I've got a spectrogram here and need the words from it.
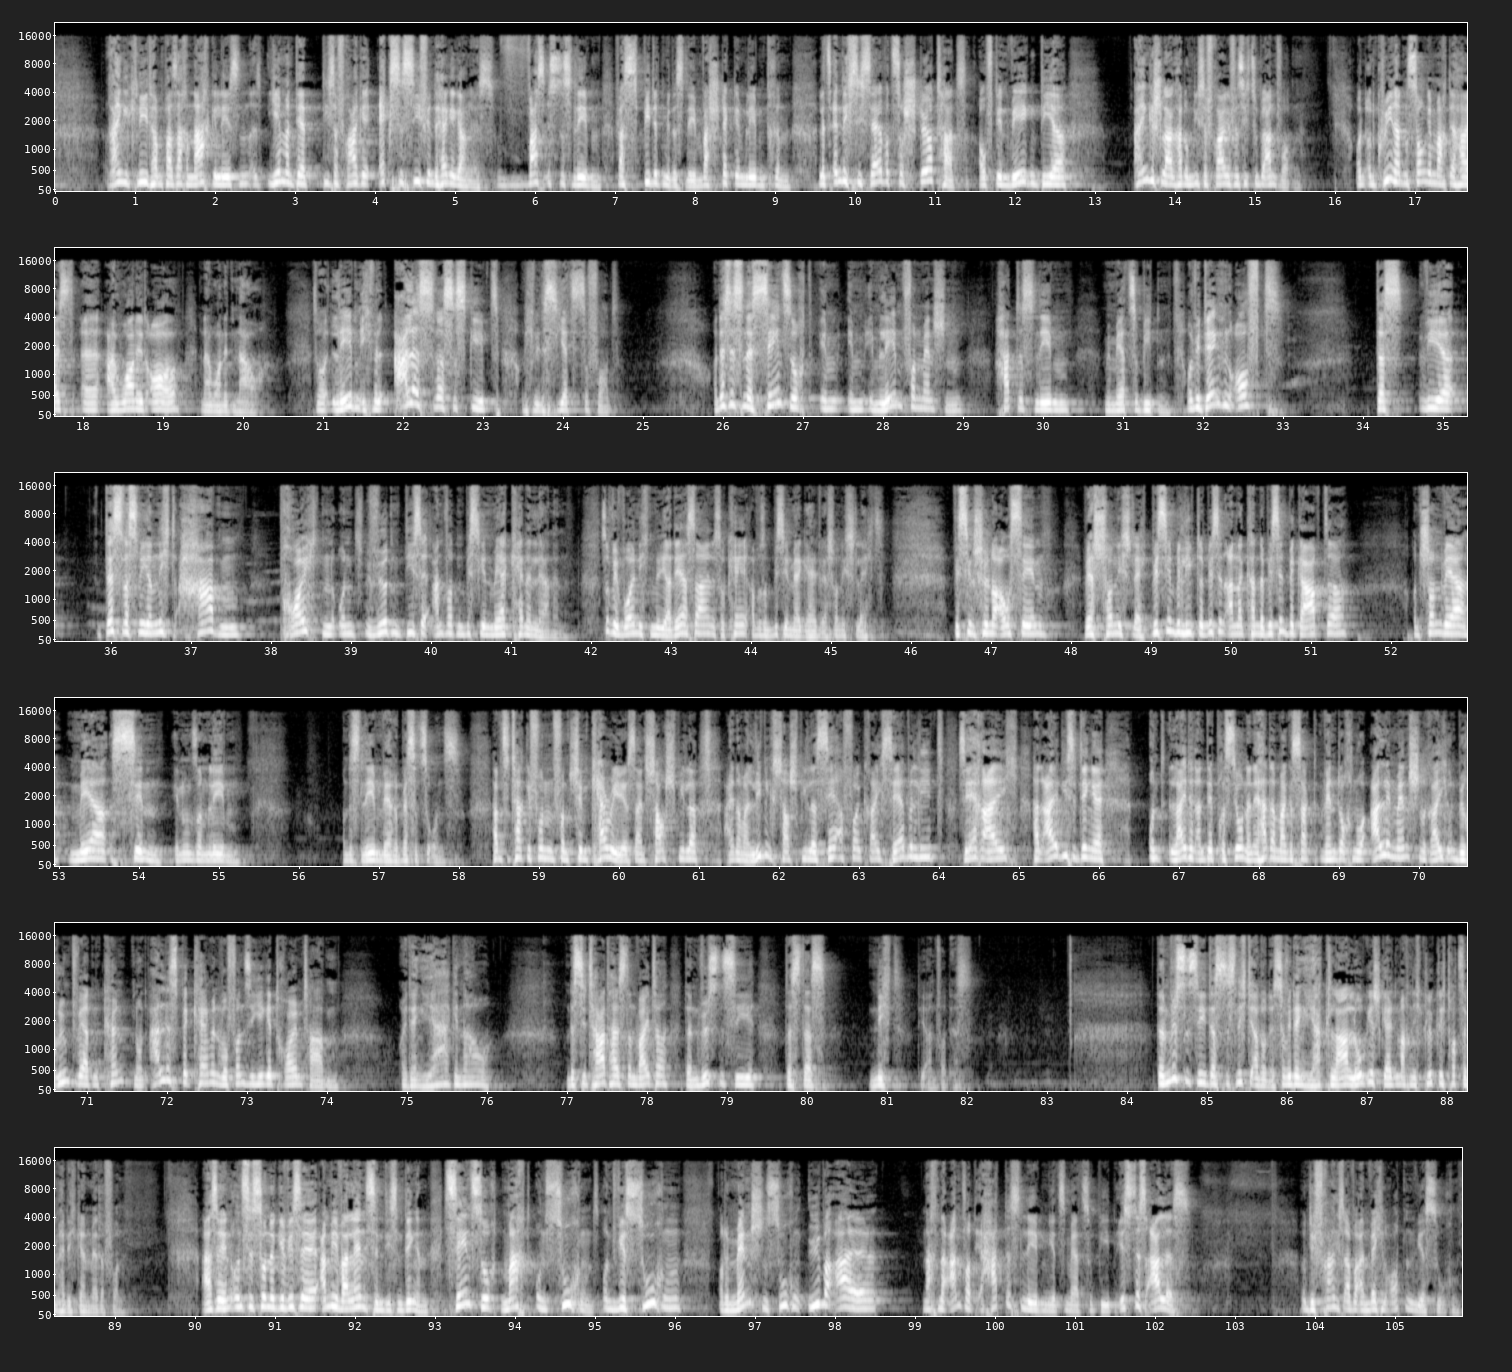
reingekniet, habe ein paar Sachen nachgelesen. Jemand, der dieser Frage exzessiv hinterhergegangen ist. Was ist das Leben? Was bietet mir das Leben? Was steckt im Leben drin? Letztendlich sich selber zerstört hat auf den Wegen, die er eingeschlagen hat, um diese Frage für sich zu beantworten. Und, und Queen hat einen Song gemacht, der heißt uh, I want it all and I want it now. So, Leben, ich will alles, was es gibt und ich will das jetzt sofort. Und das ist eine Sehnsucht im, im, im Leben von Menschen, hat das Leben mir mehr zu bieten. Und wir denken oft, dass wir das, was wir nicht haben, bräuchten und wir würden diese Antwort ein bisschen mehr kennenlernen. So, wir wollen nicht ein Milliardär sein, ist okay, aber so ein bisschen mehr Geld wäre schon nicht schlecht. Bisschen schöner aussehen wäre schon nicht schlecht. Bisschen beliebter, bisschen anerkannter, bisschen begabter und schon wäre mehr Sinn in unserem Leben. Und das Leben wäre besser zu uns. habe ein Zitat gefunden von Jim Carrey, ist ein Schauspieler, einer meiner Lieblingsschauspieler, sehr erfolgreich, sehr beliebt, sehr reich, hat all diese Dinge und leidet an Depressionen. Er hat einmal gesagt, wenn doch nur alle Menschen reich und berühmt werden könnten und alles bekämen, wovon sie je geträumt haben. Und ich denke, ja, genau. Und das Zitat heißt dann weiter, dann wüssten sie, dass das nicht die Antwort ist dann wissen sie, dass das nicht die Antwort ist. So wir denken, ja klar, logisch, Geld macht nicht glücklich, trotzdem hätte ich gern mehr davon. Also in uns ist so eine gewisse Ambivalenz in diesen Dingen. Sehnsucht macht uns suchend und wir suchen oder Menschen suchen überall nach einer Antwort. Hat das Leben jetzt mehr zu bieten? Ist das alles? Und die Frage ist aber, an welchen Orten wir suchen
